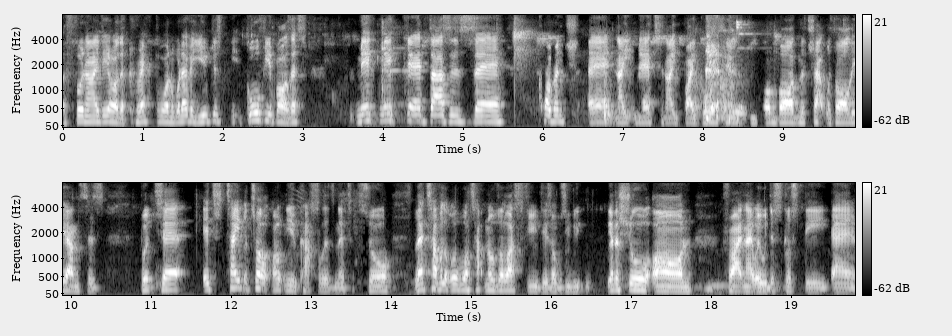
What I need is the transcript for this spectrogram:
a fun idea or the correct one, whatever. You just go for your balls. Let's make make uh, Daz's uh, comment uh, nightmare tonight by going through and bombarding the chat with all the answers. But uh, it's time to talk about Newcastle, isn't it? So let's have a look at what's happened over the last few days. Obviously, we, we had a show on Friday night where we discussed the uh,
